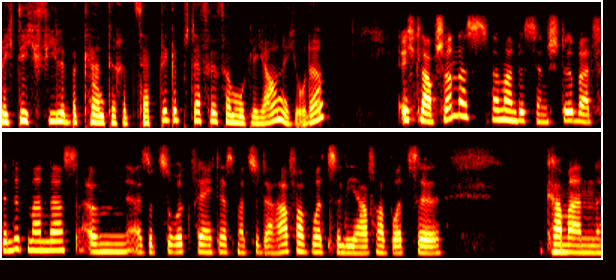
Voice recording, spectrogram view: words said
richtig viele bekannte Rezepte gibt es dafür vermutlich auch nicht, oder? Ich glaube schon, dass wenn man ein bisschen stöbert, findet man das. Ähm, also zurück vielleicht erstmal zu der Haferwurzel. Die Haferwurzel kann man,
